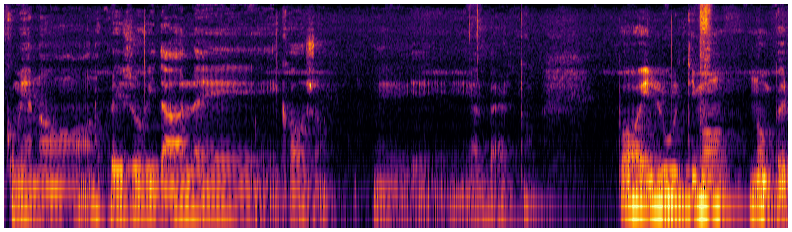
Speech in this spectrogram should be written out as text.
come hanno, hanno preso Vidal e, Coso e, e Alberto. Poi l'ultimo, non per,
